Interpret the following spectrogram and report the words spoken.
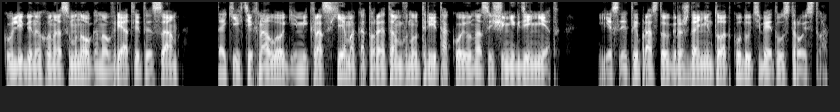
Кулибиных у нас много, но вряд ли ты сам. Таких технологий, микросхема, которая там внутри, такой у нас еще нигде нет. Если ты простой гражданин, то откуда у тебя это устройство?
